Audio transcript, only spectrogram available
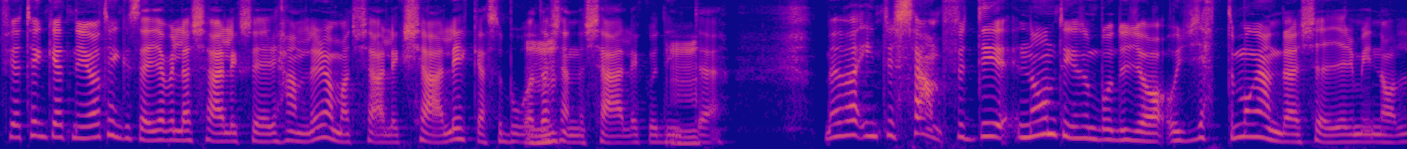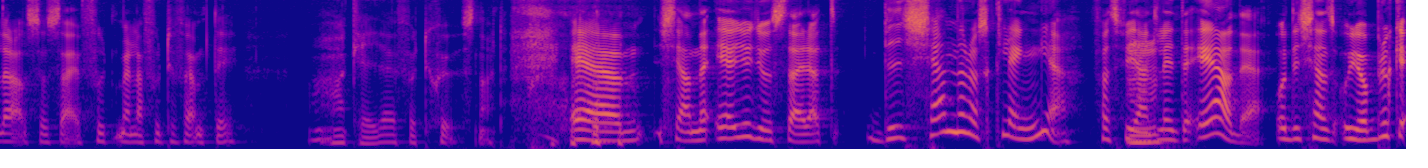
För jag tänker att när jag tänker så här, jag vill ha kärlek, så är det, handlar det om att kärlek, kärlek, alltså båda Mm. känner kärlek och det Mm. inte... Men vad intressant, för det är någonting som både jag och jättemånga andra tjejer i min ålder, alltså så här, 40, mellan 40 och 50, ah, okej, jag är 47 snart, eh, känner, är ju just så här att vi känner oss klänge, fast vi Mm. egentligen inte är det. Och det känns, och jag brukar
